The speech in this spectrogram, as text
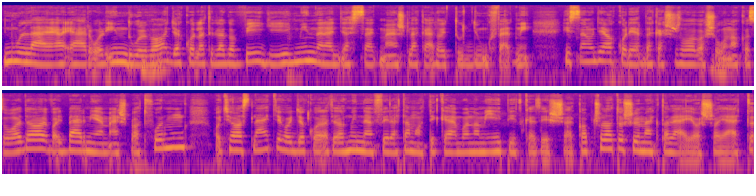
nullájáról indulva, mm. gyakorlatilag a végéig minden egyes szegmens le kell, hogy tudjunk fedni. Hiszen ugye akkor érdekes az olvasónak az oldal, vagy bármilyen más platformunk, hogyha azt látja, hogy gyakorlatilag mindenféle tematikában, ami építkezéssel kapcsolatos, ő megtalálja a saját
